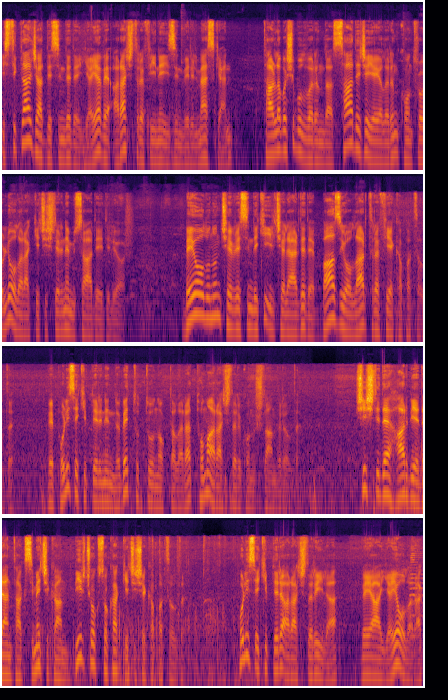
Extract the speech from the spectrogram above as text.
İstiklal Caddesi'nde de yaya ve araç trafiğine izin verilmezken, Tarlabaşı Bulvarı'nda sadece yayaların kontrollü olarak geçişlerine müsaade ediliyor. Beyoğlu'nun çevresindeki ilçelerde de bazı yollar trafiğe kapatıldı ve polis ekiplerinin nöbet tuttuğu noktalara toma araçları konuşlandırıldı. Şişli'de Harbiye'den Taksim'e çıkan birçok sokak geçişe kapatıldı. Polis ekipleri araçlarıyla veya yaya olarak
